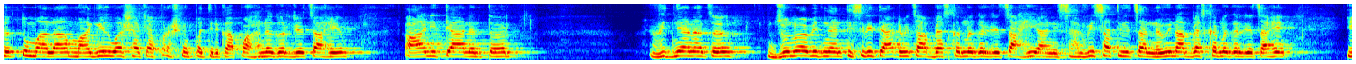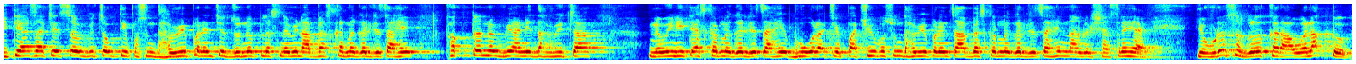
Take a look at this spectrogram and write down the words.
तर तुम्हाला मागील वर्षाच्या प्रश्नपत्रिका पाहणं गरजेचं आहे. आणि त्यानंतर विज्ञानाचं जुनं विज्ञान तिसरी ते आठवीचा अभ्यास करणं गरजेचं आहे आणि सहावी सातवीचा नवीन अभ्यास करणं गरजेचं आहे. इतिहासाचे सव्वी चौथीपासून दहावीपर्यंतचे जुनं प्लस नवीन अभ्यास करणं गरजेचं आहे. फक्त नववी आणि दहावीचा नवीन इतिहास करणं गरजेचं आहे. भूगोलाचे पाचवीपासून दहावीपर्यंतचा अभ्यास करणं गरजेचं आहे. नागरिकशास्त्र हे आहे. एवढं सगळं करावं लागतं.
